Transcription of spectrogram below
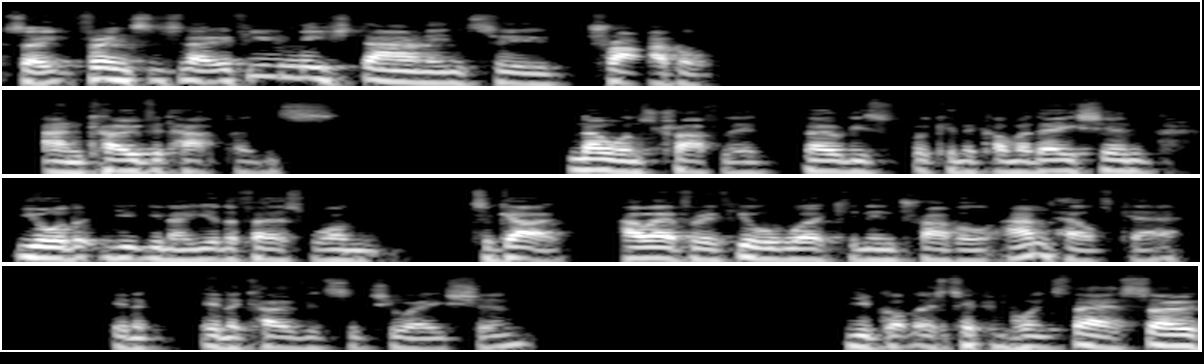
So, for instance, you know, if you niche down into travel, and COVID happens, no one's traveling, nobody's booking accommodation. You're the, you, you know you're the first one to go. However, if you're working in travel and healthcare in a in a COVID situation, you've got those tipping points there. So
